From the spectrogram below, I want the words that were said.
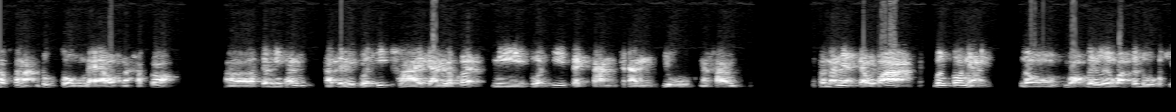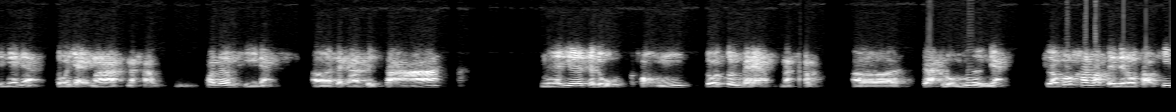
ลักษณะรูปทรงแล้วนะครับ ก็จะมีทั้งอาจจะมีส่วนที่คล้ายกัน แล้วก็มีส่วนที่แตกต่างกันอยู่นะครับเพราะนั้นเนี่ยแต่ว่าเบื้องต้นเนี่ย เราบอกได้เลยว่ากระดูกชิ้นนี้เนี่ย ตัวใหญ่มากนะครับ เพราะเดิมทีเนี่ยจากการศึกษา เนื้อเยื่อกระดูกของตัวต้นแบบนะครับจากหลุมหนึ่งเนี่ย เราก็คาดว่าเป็นไดโนเสาร์ที่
